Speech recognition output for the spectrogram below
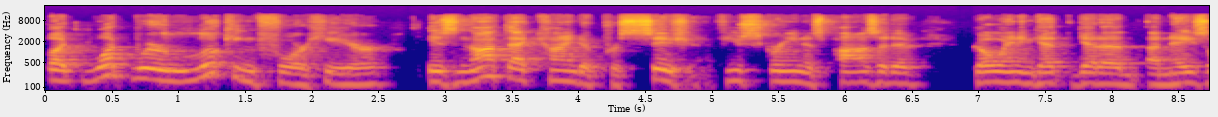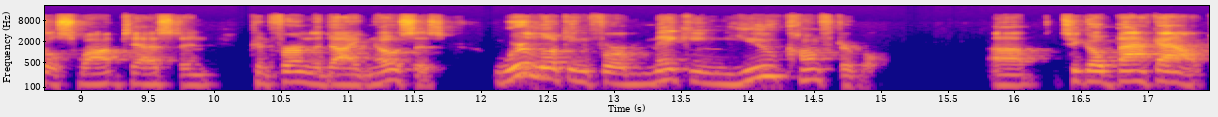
But what we're looking for here is not that kind of precision. If you screen as positive, go in and get, get a, a nasal swab test and confirm the diagnosis. We're looking for making you comfortable uh, to go back out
